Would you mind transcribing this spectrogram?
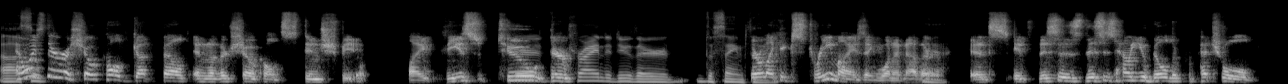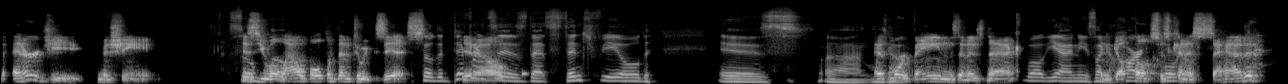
Uh, How so- is there a show called Gutfeld and another show called Stinchfield? Like these two, they're, they're they're trying to do their the same thing. they're like extremizing one another. It's it's this is this is how you build a perpetual energy machine. is you allow both of them to exist. So the you difference know? is that Stinchfield is uh, has more a- veins in his neck. Well, yeah, and he's like and a Gutfeld's just kind of sad.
